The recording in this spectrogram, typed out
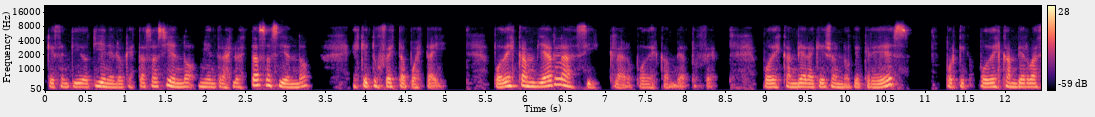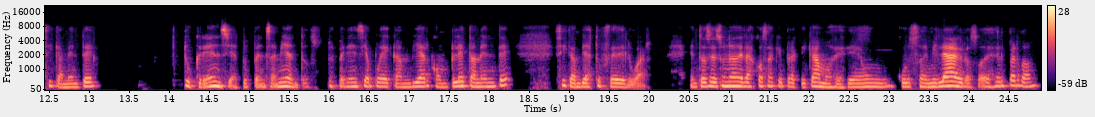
qué sentido tiene lo que estás haciendo, mientras lo estás haciendo, es que tu fe está puesta ahí. ¿Podés cambiarla? Sí, claro, podés cambiar tu fe. Podés cambiar aquello en lo que crees, porque podés cambiar básicamente tus creencias, tus pensamientos. Tu experiencia puede cambiar completamente si cambias tu fe de lugar. Entonces, una de las cosas que practicamos desde un curso de milagros o desde el perdón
